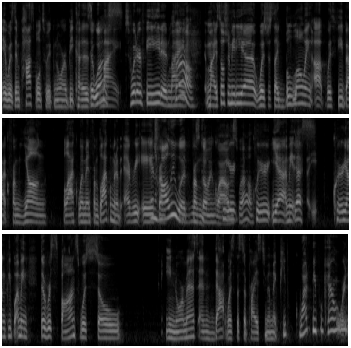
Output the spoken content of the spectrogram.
It was impossible to ignore because It was. my Twitter feed and my Girl. my social media was just like blowing up with feedback from young black women, from black women of every age. And from- Hollywood was from going wild as well. Queer, yeah. I mean, Yes. uh, queer young people. I mean, the response was so enormous, and that was the surprise to me. I'm like, people, why do people care what we're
